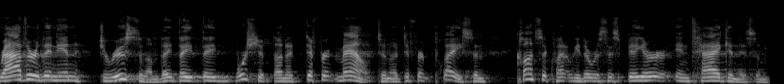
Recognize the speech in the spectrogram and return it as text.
rather than in Jerusalem. They, they, they worshiped on a different mount in a different place. And consequently, there was this bigger antagonism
